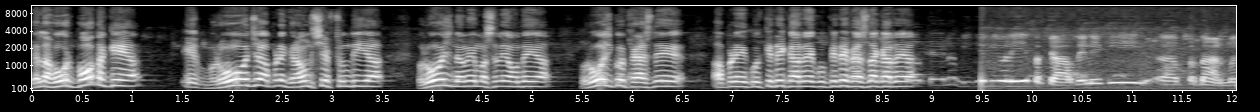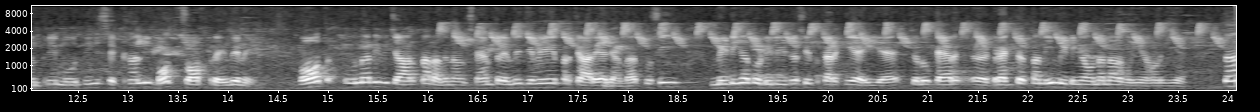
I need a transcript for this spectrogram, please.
ਗੱਲਾਂ ਹੋਰ ਬਹੁਤ ਅੱਗੇ ਆ। ਇਹ ਰੋਜ਼ ਆਪਣੇ ਗਰਾਊਂਡ ਸ਼ਿਫਟ ਹੁੰਦੀ ਆ। ਰੋਜ਼ ਨਵੇਂ ਮਸਲੇ ਆਉਂਦੇ ਆ। ਰੋਜ਼ ਕੋਈ ਫੈਸਲੇ ਆਪਣੇ ਕੋਈ ਕਿਤੇ ਕਰ ਰਿਹਾ, ਕੋਈ ਕਿਤੇ ਫੈਸਲਾ ਕਰ ਰਿਹਾ। ਤੇ ਨਾ ਬੀਜੇਪੀ ਵਾਲੇ ਇਹ ਪ੍ਰਚਾਰਦੇ ਨੇ ਕਿ ਪ੍ਰਧਾਨ ਮੰਤਰੀ ਮੋਦੀ ਸਿੱਖਾਂ ਲਈ ਬਹੁਤ ਸੌਫਟ ਰਹਿੰਦੇ ਨੇ। ਬਹੁਤ ਉਹਨਾਂ ਦੀ ਵਿਚਾਰਧਾਰਾ ਦੇ ਨਾਲ ਸਹਿਮਤ ਰਹਿੰਦੇ, ਜਿਵੇਂ ਇਹ ਪ੍ਰਚਾਰਿਆ ਜਾਂਦਾ। ਤੁਸੀਂ ਮੀਟਿੰਗਾਂ ਤੁਹਾਡੀ ਲੀਡਰਸ਼ਿਪ ਕਰਕੇ ਆਈ ਹੈ। ਚਲੋ ਖੈਰ ਡਾਇਰੈਕਟਰ ਤਾਂ ਨਹੀਂ ਮੀਟਿੰਗਾਂ ਉਹਨਾਂ ਨਾਲ ਹੋਈਆਂ ਹੋਣਗੀਆਂ। ਤਾਂ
